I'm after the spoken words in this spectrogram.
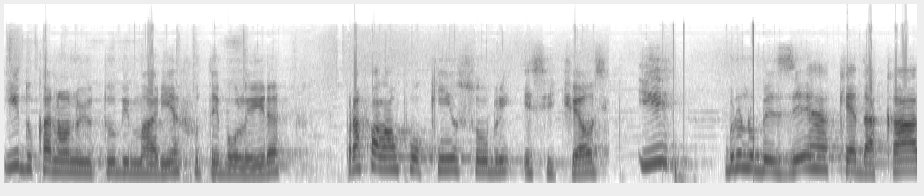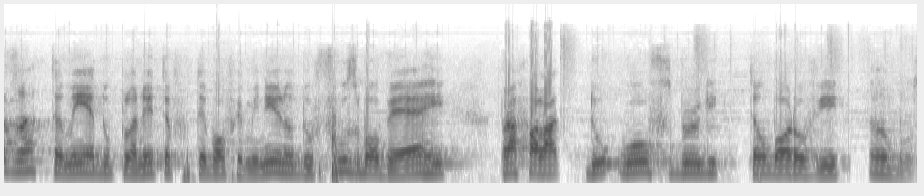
e do canal no YouTube Maria Futeboleira para falar um pouquinho sobre esse Chelsea e Bruno Bezerra, que é da casa, também é do Planeta Futebol Feminino, do Futebol BR, para falar do Wolfsburg. Então, bora ouvir ambos.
